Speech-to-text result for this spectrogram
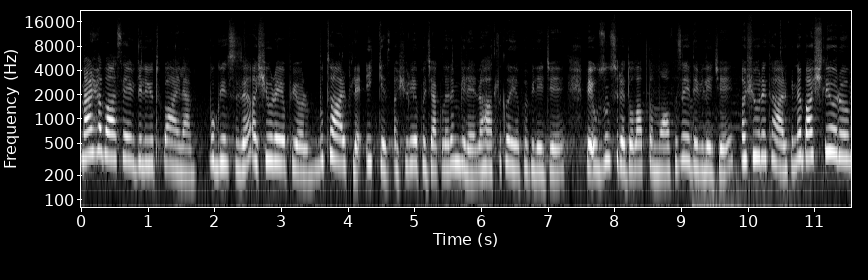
Merhaba sevgili YouTube ailem. Bugün size aşure yapıyorum. Bu tarifle ilk kez aşure yapacakların bile rahatlıkla yapabileceği ve uzun süre dolapta muhafaza edebileceği aşure tarifine başlıyorum.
